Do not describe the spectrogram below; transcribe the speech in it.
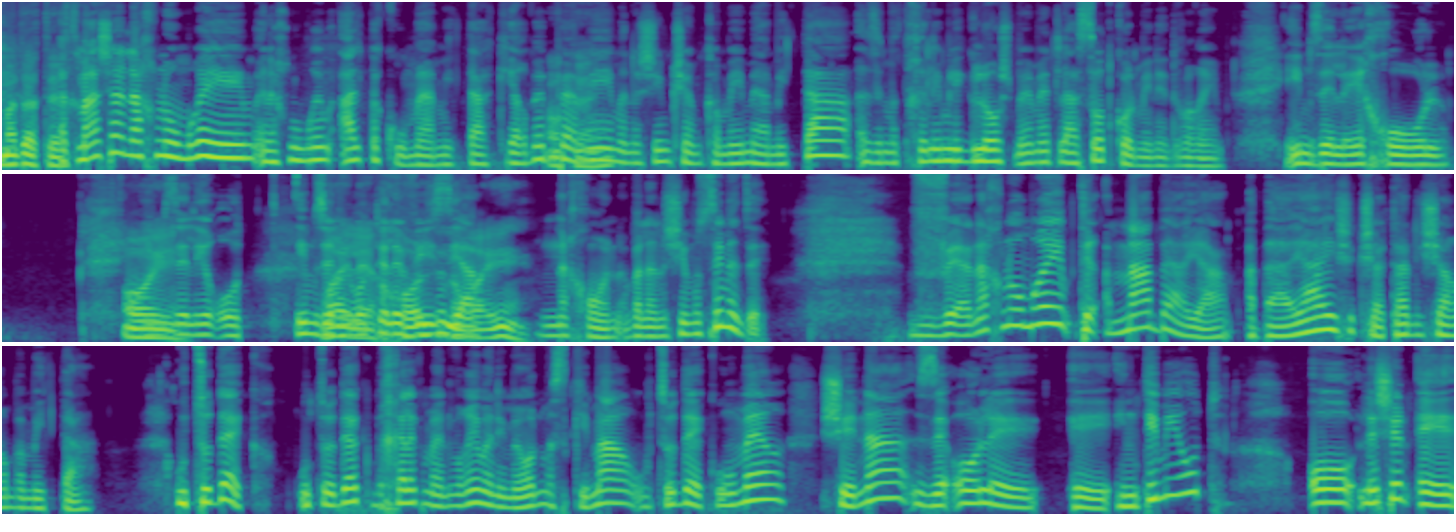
מה דעתך? אז מה שאנחנו אומרים, אנחנו אומרים אל תקום מהמיטה, כי הרבה okay. אוקיי. פעמים אנשים כשהם קמים מהמיטה, אז הם מתחילים לגלוש באמת לעשות כל מיני דברים. אם זה לאכול, אוי. אם זה לראות, אם זה וואי, לראות לאכול טלוויזיה. זה נוראי. נכון, אבל אנשים עושים את זה. ואנחנו אומרים, תראה, מה הבעיה? הבעיה היא שכשאתה נשאר במיטה, הוא צודק, הוא צודק בחלק מהדברים, אני מאוד מסכימה, הוא צודק, הוא אומר, שינה זה או לאינטימיות, או לשן... אה,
